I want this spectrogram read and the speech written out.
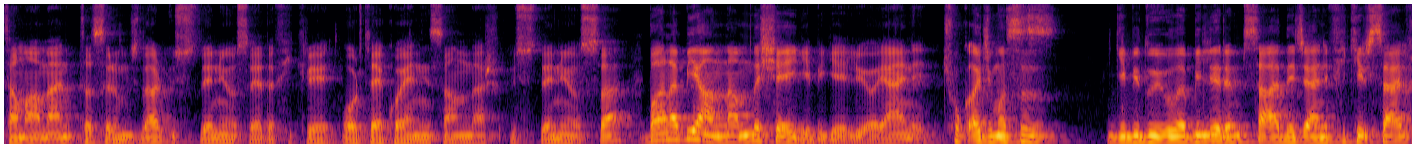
tamamen tasarımcılar üstleniyorsa ya da fikri ortaya koyan insanlar üstleniyorsa bana bir anlamda şey gibi geliyor. Yani çok acımasız gibi duyulabilirim. Sadece hani fikirsel,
